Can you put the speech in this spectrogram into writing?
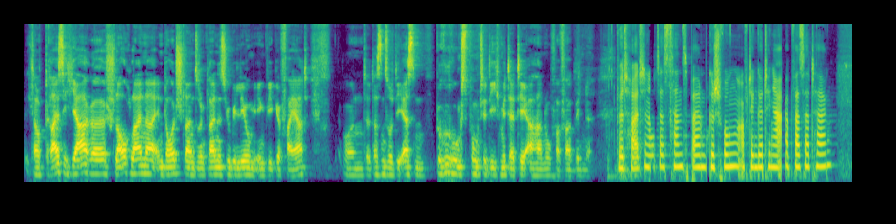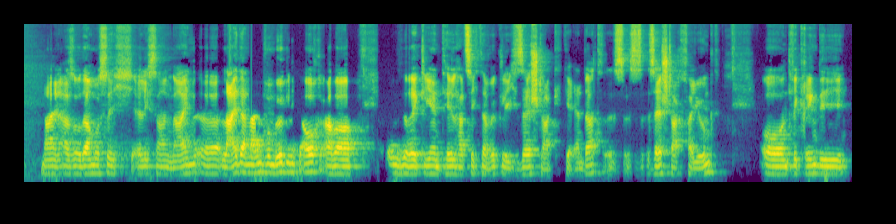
ich glaube, 30 Jahre Schlauchliner in Deutschland, so ein kleines Jubiläum irgendwie gefeiert. Und das sind so die ersten Berührungspunkte, die ich mit der TA Hannover verbinde. Wird heute noch das Tanzbein geschwungen auf den Göttinger Abwassertagen? Nein, also da muss ich ehrlich sagen, nein, äh, leider nein, womöglich auch, aber unsere Klientel hat sich da wirklich sehr stark geändert. Es ist sehr stark verjüngt und wir kriegen die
